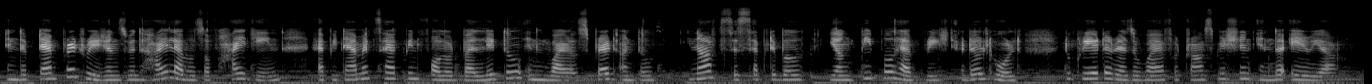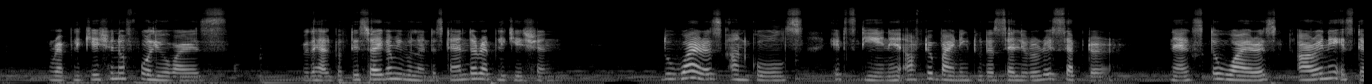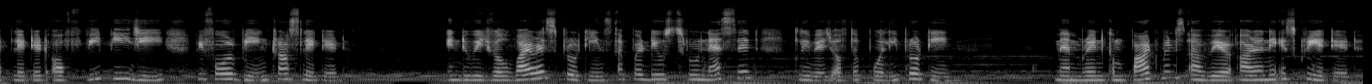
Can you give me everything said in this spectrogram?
In the temperate regions with high levels of hygiene, epidemics have been followed by little in viral spread until enough susceptible young people have reached adulthood to create a reservoir for transmission in the area. Replication of poliovirus. With the help of this diagram, we will understand the replication. The virus uncoils its DNA after binding to the cellular receptor. Next, the virus RNA is depleted of VPG before being translated. Individual virus proteins are produced through nascent cleavage of the polyprotein. Membrane compartments are where RNA is created.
